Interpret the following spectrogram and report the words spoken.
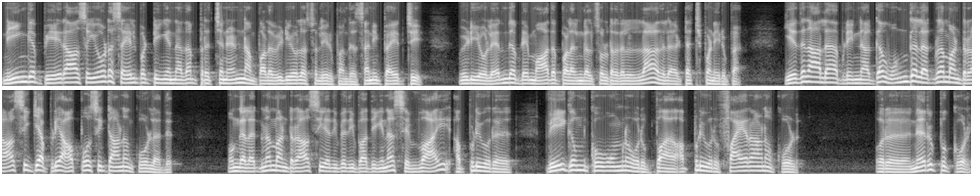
நீங்கள் பேராசையோடு செயல்பட்டீங்கன்னா தான் பிரச்சனைன்னு நான் பல வீடியோவில் சொல்லியிருப்பேன். அந்த சனி பயிற்சி வீடியோவிலேருந்து அப்படியே மாத பலன்கள் சொல்கிறதெல்லாம் அதில் டச் பண்ணியிருப்பேன். எதனால் அப்படின்னாக்கா உங்கள் லக்னம் அண்ட் ராசிக்கு அப்படியே ஆப்போசிட்டான கோல் அது. உங்கள் லக்னம் அண்ட் ராசி அதிபதி பார்த்தீங்கன்னா செவ்வாய் அப்படி ஒரு வேகம் கோவம்னு ஒரு பா அப்படி ஒரு ஃபயரான கோள். ஒரு நெருப்பு கோள்.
